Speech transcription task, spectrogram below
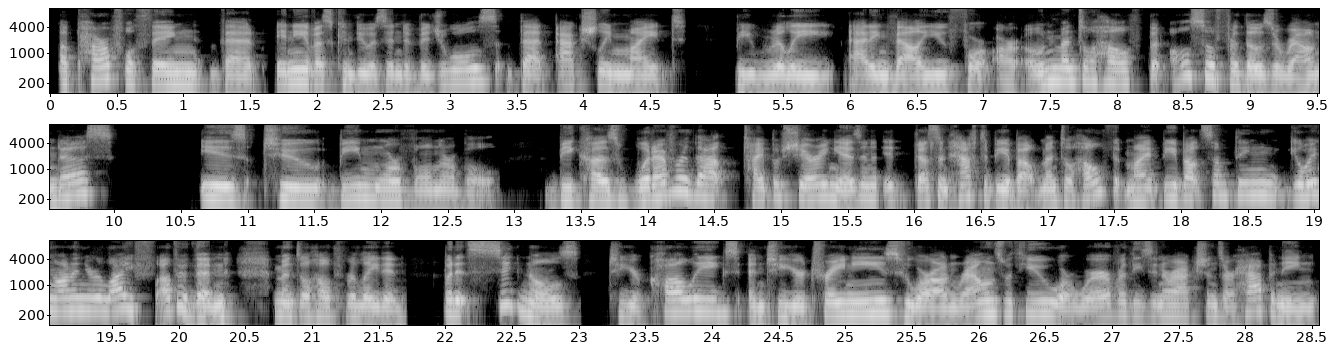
A powerful thing that any of us can do as individuals that actually might be really adding value for our own mental health, but also for those around us is to be more vulnerable. Because whatever that type of sharing is, and it doesn't have to be about mental health, it might be about something going on in your life other than mental health related, but it signals to your colleagues and to your trainees who are on rounds with you or wherever these interactions are happening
